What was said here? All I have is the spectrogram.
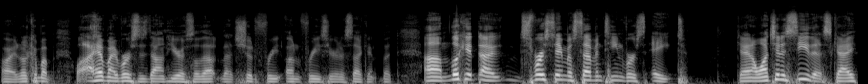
All right, it'll come up. Well, I have my verses down here, so that, that should free, unfreeze here in a second. But um, look at uh, 1 Samuel 17, verse 8. Okay, and I want you to see this, okay?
